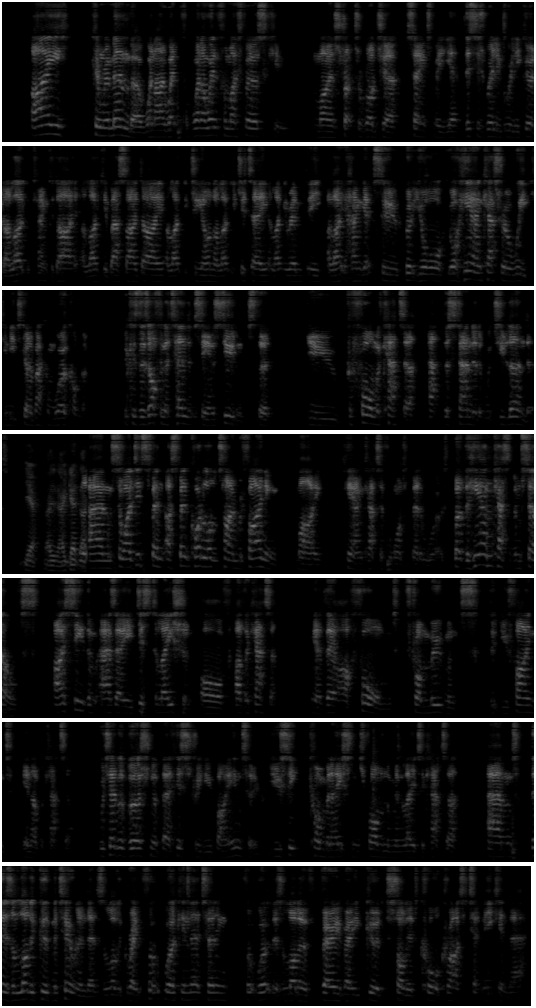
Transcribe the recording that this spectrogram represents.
I can remember when I went for, when I went for my first kyu, my instructor Roger saying to me, "Yeah, this is really really good. I like your Kankudai, I like your Bassai Dai, I like your Jion, I like your Jite, I like your Empi, I like your Hangetsu. But your your Heian Kata a weak, you need to go back and work on them because there's often a tendency in students that you perform a kata at the standard at which you learned it. Yeah, I, I get that. And so I did spend I spent quite a lot of time refining my Heian kata, for want of a better word. But the Heian kata themselves I see them as a distillation of other kata. You know, they are formed from movements that you find in other kata. Whichever version of their history you buy into, you see combinations from them in later kata. And there's a lot of good material in there. There's a lot of great footwork in there, turning footwork. There's a lot of very, very good, solid core karate technique in there.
